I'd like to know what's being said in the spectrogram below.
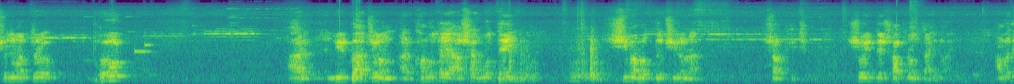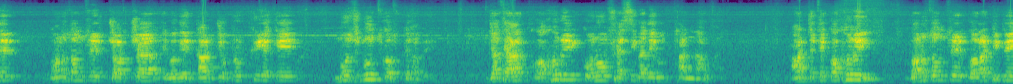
শুধুমাত্র ভোট আর নির্বাচন আর ক্ষমতায় আসার মধ্যেই সীমাবদ্ধ ছিল না সবকিছু। শহীদদের স্বপ্ন তাই নয়। আমাদের গণতন্ত্রের চর্চা এবং এর কার্য প্রক্রিয়াকে মজবুত করতে হবে। যাতে আর কখনোই কোনো ফ্যাসিবাদের উত্থান না হয়। আর যাতে কখনোই গণতন্ত্রের গলা টিপে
